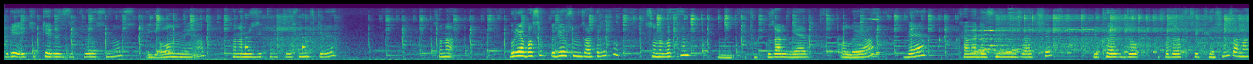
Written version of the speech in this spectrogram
buraya iki kere zıplıyorsunuz. İyi olmuyor. Sonra müzik kapatıyorsunuz gibi. Sonra buraya basıp duruyorsunuz arkadaşlar. Sonra bakın çok güzel bir yer oluyor. Ve kamerasını açıp yukarı do- fotoğraf çekiyorsunuz ama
